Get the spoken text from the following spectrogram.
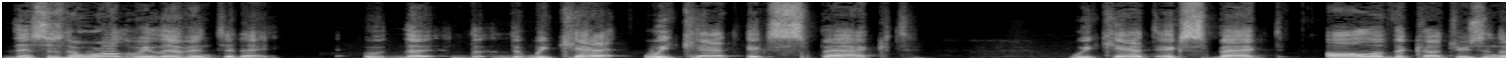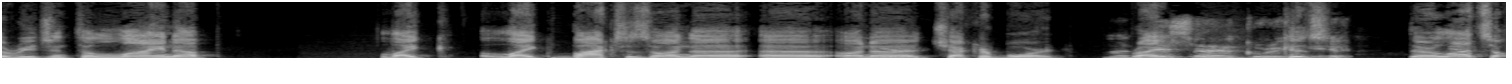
this is the world we live in today. The, the, the we can't we can't expect we can't expect all of the countries in the region to line up like like boxes on a uh, on a Yeah. checkerboard Well, right? I agree. because yeah. there are Yeah. lots of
